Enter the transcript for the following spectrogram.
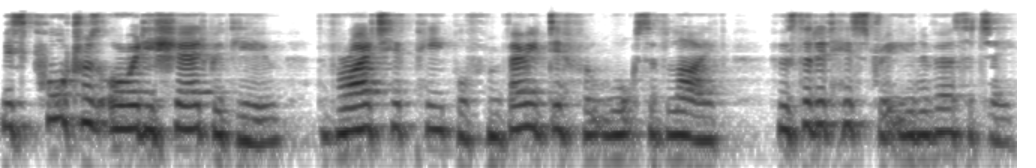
Miss Porter has already shared with you the variety of people from very different walks of life who studied history at university.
